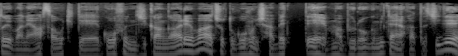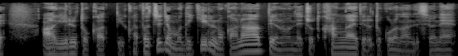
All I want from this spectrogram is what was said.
例えばね、朝起きて5分時間があれば、ちょっと5分喋って、まあブログみたいな形であげるとかっていう形でもできるのかなっていうのをね、ちょっと考えてるところなんですよね。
